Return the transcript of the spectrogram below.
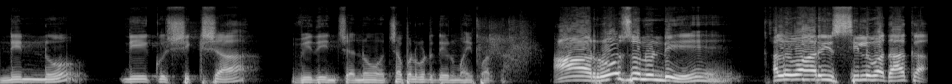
నిన్ను నీకు శిక్ష విధించను. చెప్పలు కూడా దేవుని మైపడతా ఆ రోజు నుండి కలువారి శిల్వ దాకా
